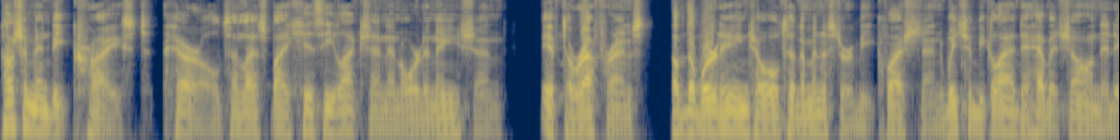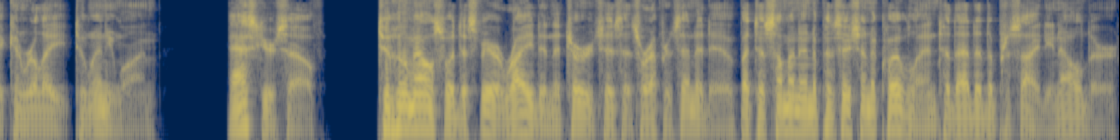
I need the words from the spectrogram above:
how shall men be Christ heralds unless by his election and ordination? If the reference of the word angel to the minister be questioned, we should be glad to have it shown that it can relate to anyone. Ask yourself, to whom else would the Spirit write in the church as its representative but to someone in a position equivalent to that of the presiding elder?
